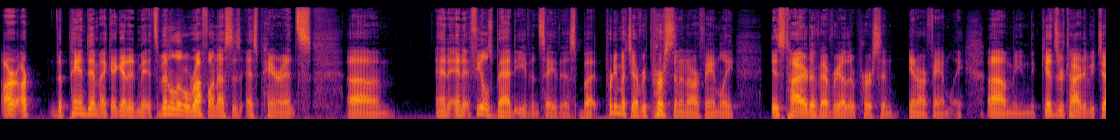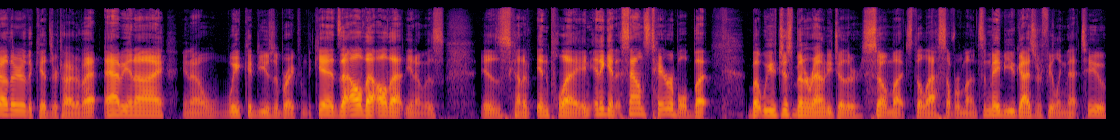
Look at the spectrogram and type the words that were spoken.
our our the pandemic. I got to admit, it's been a little rough on us as, as parents. Um, and and it feels bad to even say this, but pretty much every person in our family is tired of every other person in our family. Um, I mean, the kids are tired of each other. The kids are tired of Abby and I. You know, we could use a break from the kids. All that, all that, you know, is is kind of in play. And, and again, it sounds terrible, but but we've just been around each other so much the last several months, and maybe you guys are feeling that too.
